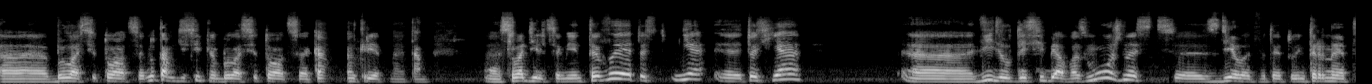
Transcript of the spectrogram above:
Э, была ситуация, ну там действительно была ситуация конкретная там э, с владельцами НТВ, то есть мне, э, то есть я видел для себя возможность сделать вот эту интернет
